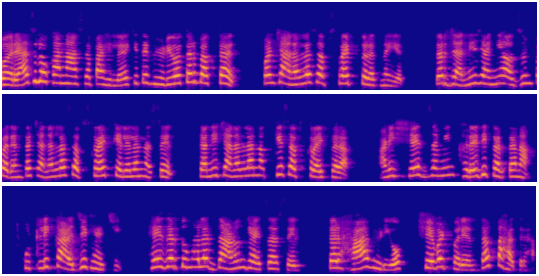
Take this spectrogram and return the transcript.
बऱ्याच लोकांना असं पाहिलंय की ते व्हिडिओ तर बघतायत पण चॅनलला सबस्क्राईब करत नाहीयेत. तर ज्यांनी ज्यांनी अजूनपर्यंत चॅनलला सबस्क्राईब केलेलं नसेल त्यांनी चॅनलला नक्की सबस्क्राईब करा. आणि शेत जमीन खरेदी करताना कुठली काळजी घ्यायची हे जर तुम्हाला जाणून घ्यायचं असेल तर हा व्हिडिओ शेवटपर्यंत पाहत राहा.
